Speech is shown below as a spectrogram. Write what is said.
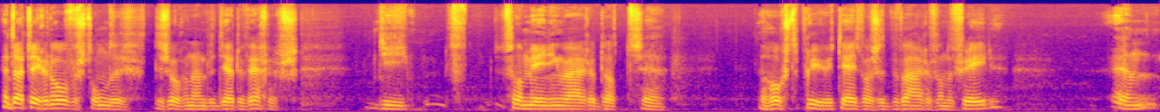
En daartegenover stonden de zogenaamde derde weggers... die van mening waren dat de hoogste prioriteit was het bewaren van de vrede. En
